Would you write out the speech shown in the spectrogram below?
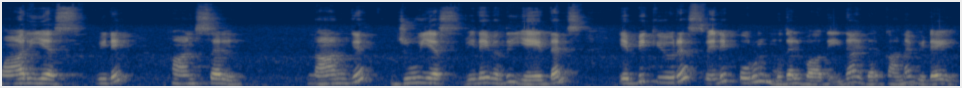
மாரியஸ் விடை ஹான்சல். நான்கு ஜூயஸ் விடை வந்து ஏதன்ஸ். எபிக்யூரஸ் விடை முதல்வாதி. தான் இதற்கான விடை.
